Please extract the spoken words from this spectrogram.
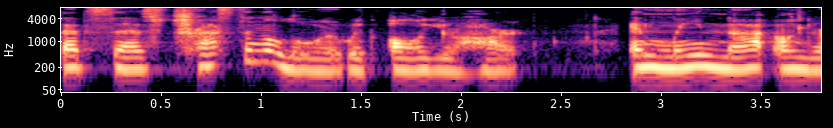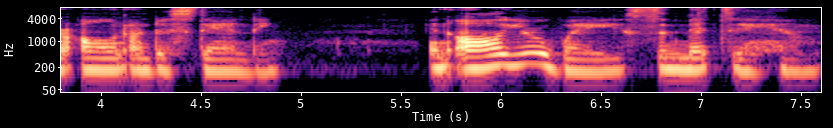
that says trust in the lord with all your heart and lean not on your own understanding. In all your ways submit to him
